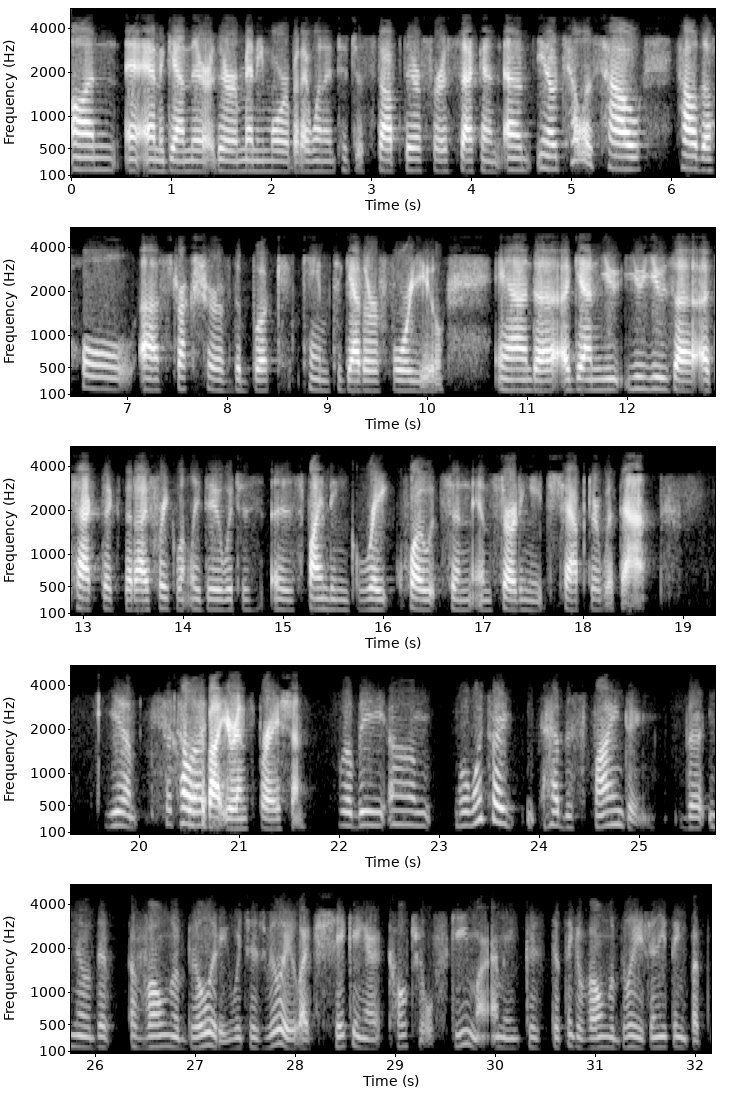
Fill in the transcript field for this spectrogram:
on? And again, there there are many more, but I wanted to just stop there for a second. Um, you know, tell us how how the whole uh, structure of the book came together for you. And uh, again, you, you use a, a tactic that I frequently do, which is, is finding great quotes and, and starting each chapter with that. Yeah. So tell well, us about your inspiration. Well, the um, well, once I had this finding that you know that a vulnerability, which is really like shaking a cultural schema. I mean, because to think of vulnerability as anything but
